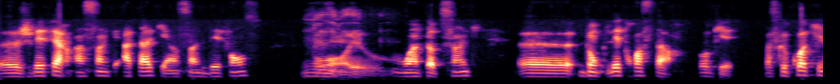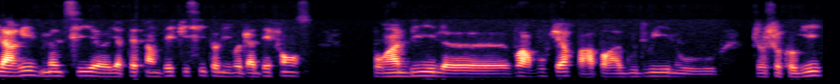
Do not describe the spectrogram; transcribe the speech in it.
euh, je vais faire un 5 attaque et un 5 défense, Vas-y, ou, un top 5. Euh, donc les trois stars, ok. Parce que quoi qu'il arrive, même s'il y a peut-être un déficit au niveau de la défense, pour un Bill, euh, voire Booker par rapport à Goodwin ou Josh Okogie,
